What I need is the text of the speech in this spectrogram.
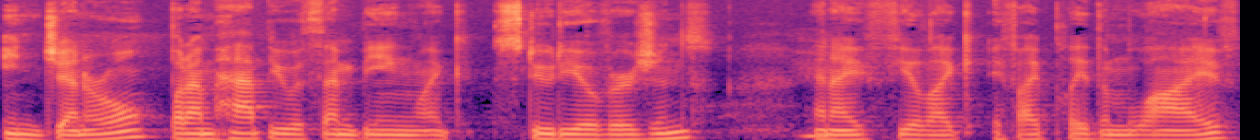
in general, but I'm happy with them being like studio versions. And I feel like if I play them live,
